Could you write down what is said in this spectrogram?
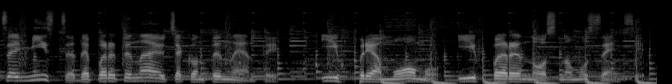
Це місце, де перетинаються континенти, і в прямому, і в переносному сенсі.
